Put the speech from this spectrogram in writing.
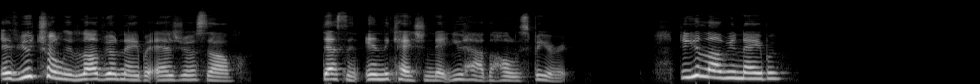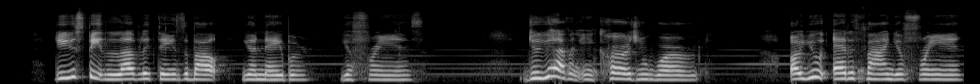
If you truly love your neighbor as yourself, that's an indication that you have the Holy Spirit. Do you love your neighbor? Do you speak lovely things about your neighbor, your friends? Do you have an encouraging word? Are you edifying your friend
